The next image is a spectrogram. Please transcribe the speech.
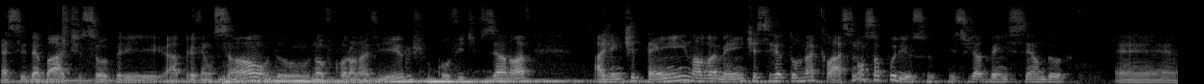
esse debate sobre a prevenção do novo coronavírus, o Covid-19, a gente tem novamente esse retorno à classe. Não só por isso, isso já vem sendo é,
